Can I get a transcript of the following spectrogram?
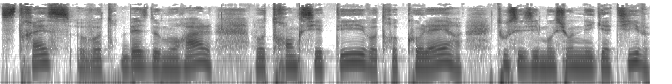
stress, votre baisse de morale, votre anxiété, votre colère, toutes ces émotions négatives.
